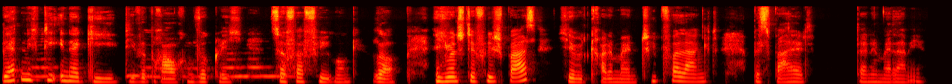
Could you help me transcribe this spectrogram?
wir hätten nicht die Energie, die wir brauchen, wirklich zur Verfügung. So, ich wünsche dir viel Spaß. Hier wird gerade mein Typ verlangt. Bis bald, deine Melanie.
